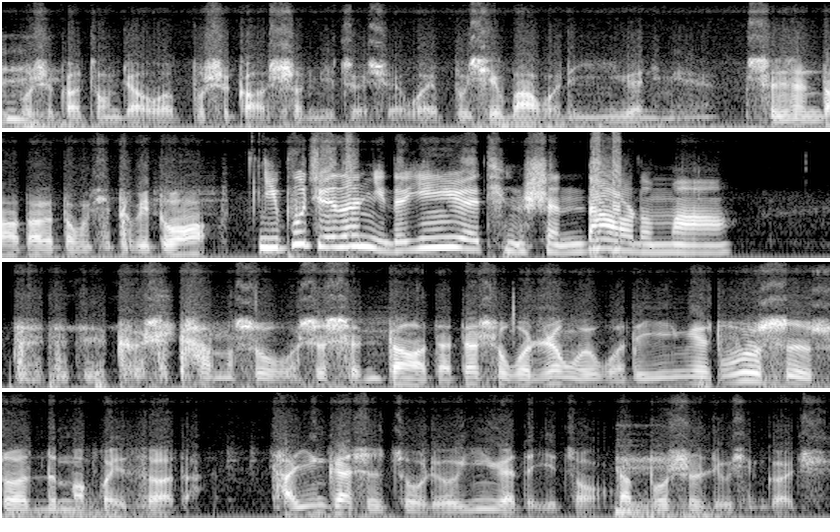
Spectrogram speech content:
嗯不是搞宗教，我不是搞神秘哲学，我也不希望我的音乐里面神神叨叨的东西特别多。你不觉得你的音乐挺神道的吗？对对对，可是他们说我是神道的，但是我认为我的音乐不是说那么晦涩的。它应该是主流音乐的一种，但不是流行歌曲，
